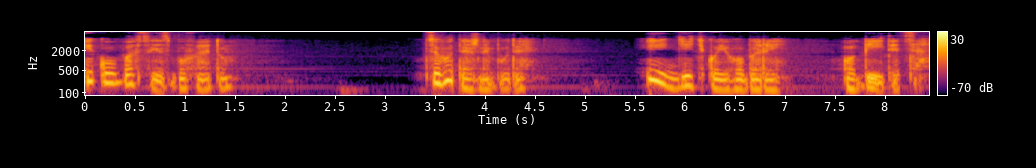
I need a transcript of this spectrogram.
і ковбаси з буфету. Цього теж не буде. І дідько його бери, обійдеться.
